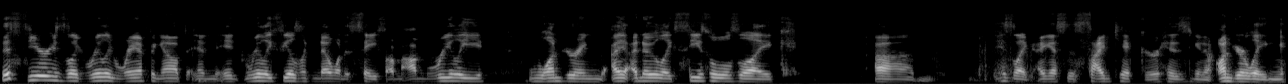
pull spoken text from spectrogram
this series is like really ramping up, and it really feels like no one is safe. I'm I'm really wondering. I I know like Cecil's like, um, his like I guess his sidekick or his you know underling,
